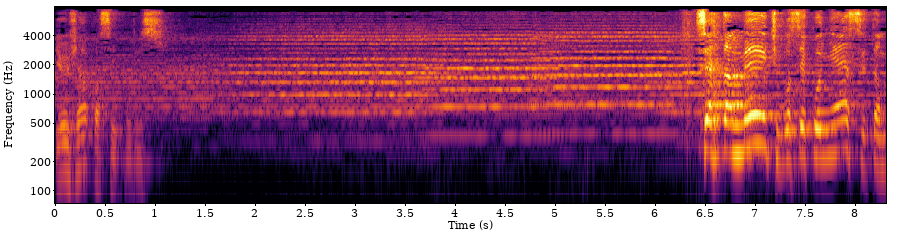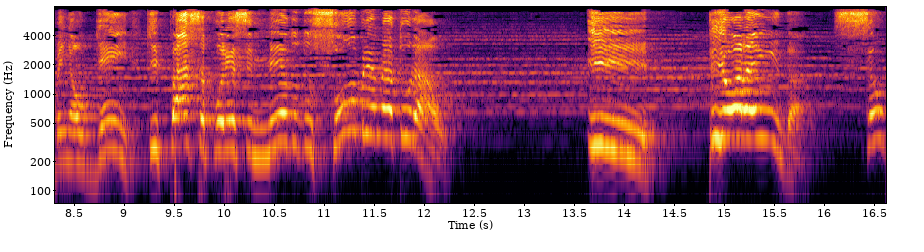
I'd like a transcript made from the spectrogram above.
eu já passei por isso. Certamente você conhece também alguém que passa por esse medo do sobrenatural. E pior ainda, são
